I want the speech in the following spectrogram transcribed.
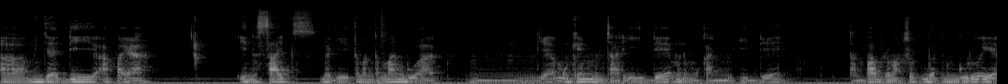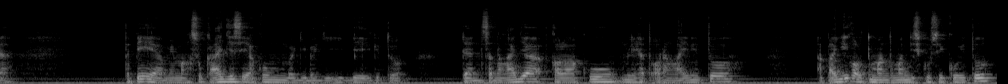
uh, menjadi apa ya insights bagi teman-teman buat hmm, ya mungkin mencari ide menemukan ide tanpa bermaksud buat mengguru ya. Tapi ya memang suka aja sih aku membagi-bagi ide gitu. Dan senang aja kalau aku melihat orang lain itu apalagi kalau teman-teman diskusiku itu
